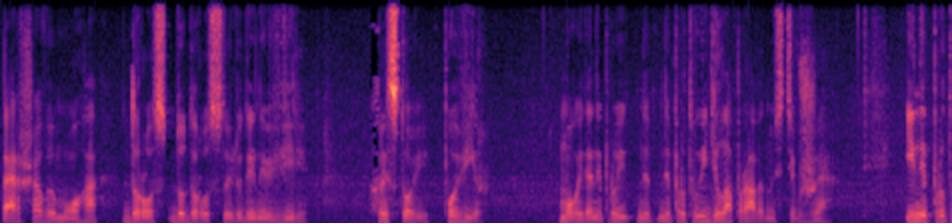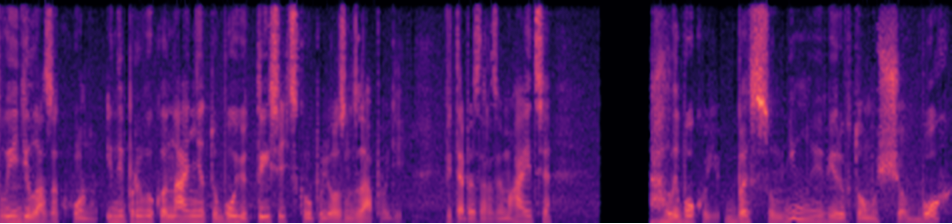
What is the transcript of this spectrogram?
перша вимога до дорослої людини в вірі Христовій. Повір. Мова йде не про, не, не про твої діла праведності вже, і не про твої діла закону, і не про виконання тобою тисяч скрупульозних заповідей. Від тебе зараз вимагається глибокої, безсумнівної віри в тому, що Бог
